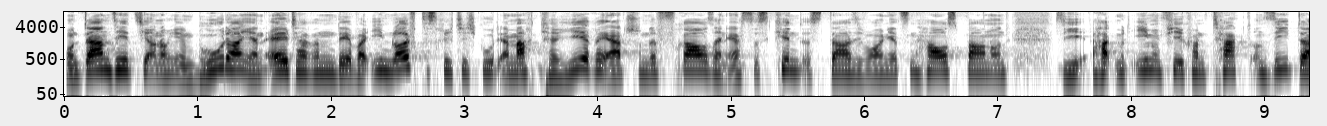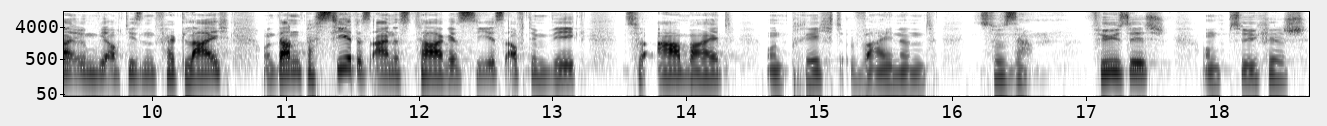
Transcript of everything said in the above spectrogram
Und dann sieht sie auch noch ihren Bruder, ihren Älteren, der bei ihm läuft es richtig gut. Er macht Karriere, er hat schon eine Frau, sein erstes Kind ist da, sie wollen jetzt ein Haus bauen und sie hat mit ihm viel Kontakt und sieht da irgendwie auch diesen Vergleich. Und dann passiert es eines Tages, sie ist auf dem Weg zur Arbeit und bricht weinend zusammen. Physisch und psychisch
